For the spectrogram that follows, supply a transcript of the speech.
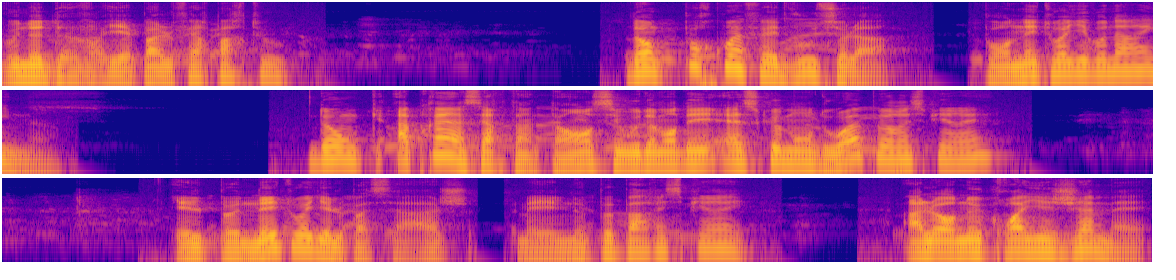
Vous ne devriez pas le faire partout. Donc pourquoi faites-vous cela? Pour nettoyer vos narines. Donc après un certain temps, si vous demandez « est-ce que mon doigt peut respirer ?» Il peut nettoyer le passage, mais il ne peut pas respirer. Alors ne croyez jamais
